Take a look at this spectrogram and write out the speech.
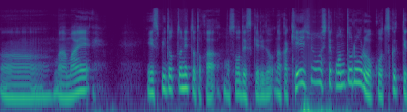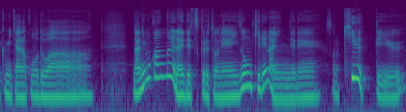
うん、まあ前、ASP.NET とかもそうですけれど、なんか継承してコントロールをこう作っていくみたいなコードは、何も考えないで作るとね、依存切れないんでね、その切るっていう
